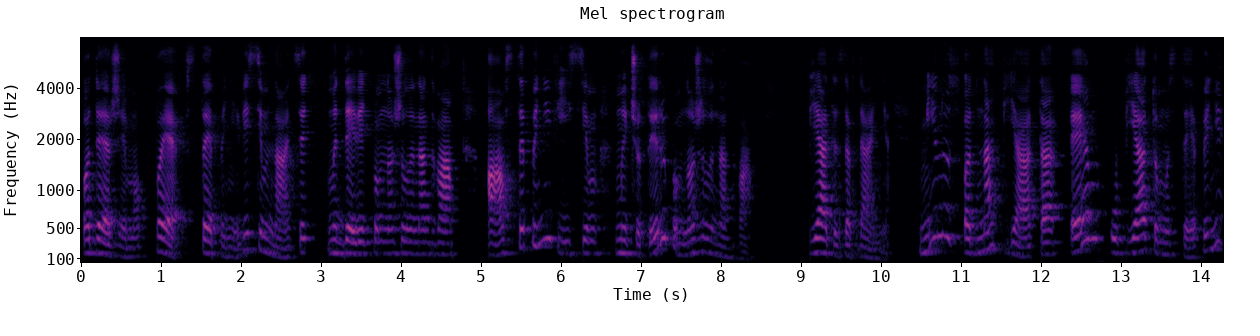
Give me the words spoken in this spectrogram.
Одержуємо p в степені 18, ми 9 помножили на 2, а в степені 8 ми 4 помножили на 2. П'яте завдання. Мінус 1 п'ята m у п'ятому степені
